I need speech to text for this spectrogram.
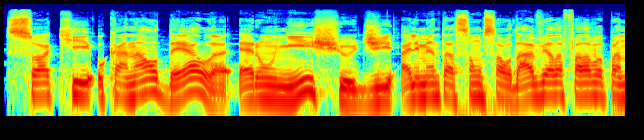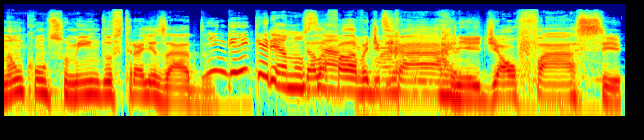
Só que o canal dela era um nicho de alimentação saudável e ela falava pra não consumir industrializado. Ninguém queria Então anunciar. ela falava de carne, de alface.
